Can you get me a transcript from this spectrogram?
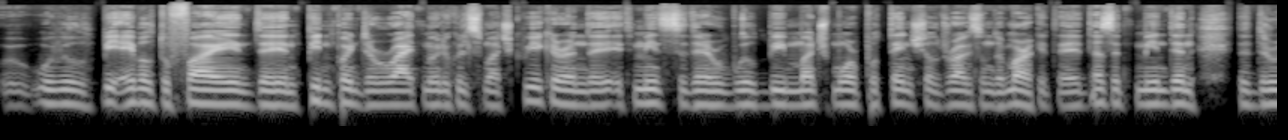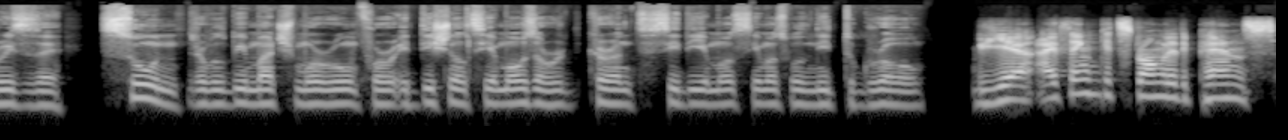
we will be able to find and pinpoint the right molecules much quicker, and uh, it means there will be much more potential drugs on the market. It doesn't mean then that there is a soon there will be much more room for additional CMOs or current CDMOs, CMOs will need to grow? Yeah, I think it strongly depends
